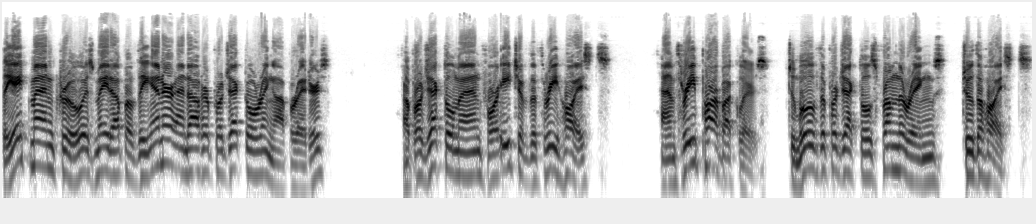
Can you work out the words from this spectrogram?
The eight-man crew is made up of the inner and outer projectile ring operators, a projectile man for each of the three hoists, and three parbucklers to move the projectiles from the rings to the hoists.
